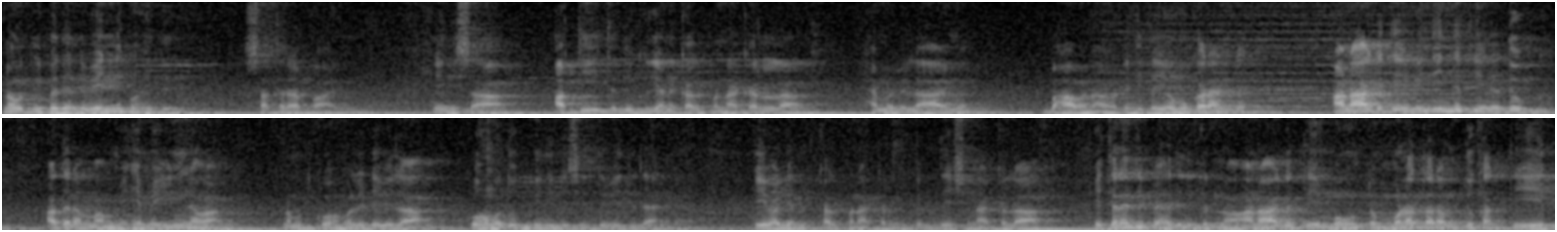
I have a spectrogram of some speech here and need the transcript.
නමුත් ඉපදෙන්න වෙන්නේ කොහෙද? සතර අපායේ. ඒ නිසා අතීත දුක ගැන කල්පනා කරලා හැම වෙලාවෙම භාවනාවට හිත යොමු කරන්න අනාගතයේ විඳින්න තියෙන දුක් අද නම් මම මෙහෙම ඉන්නවා. නමුත් කොහොම ලෙඩ වෙලා කොහොම දුක් විඳින්න සිද්ධ වෙයිද දන්නේ ඒව ගැන කල්පනා කරන්න කියලා දේශනා කළා. එතනදී පැහැදිලි කරනවා අනාගතයේ මොවුන්ට මොනතරම් දුකක් තියේද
